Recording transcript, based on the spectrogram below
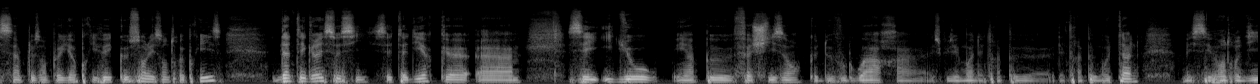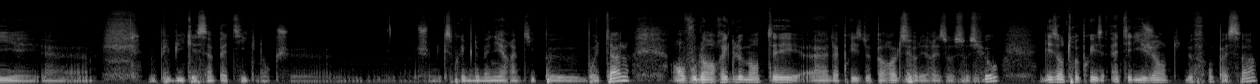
simples employeurs privés que sont les entreprises, d'intégrer ceci. C'est-à-dire que euh, c'est idiot et un peu fascisant que de vouloir, euh, excusez-moi d'être un peu d'être un peu brutal, mais c'est vendredi et le public est sympathique, donc je je m'exprime de manière un petit peu brutale, en voulant réglementer euh, la prise de parole sur les réseaux sociaux. Les entreprises intelligentes ne feront pas ça.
